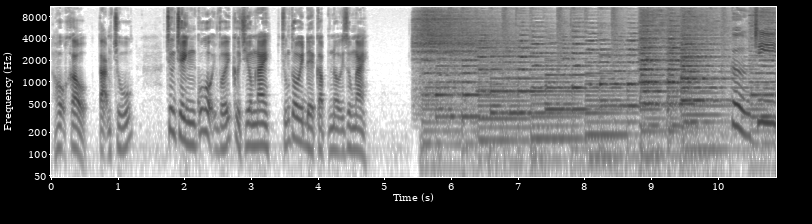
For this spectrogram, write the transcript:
hộ khẩu tạm trú. Chương trình Quốc hội với cử tri hôm nay, chúng tôi đề cập nội dung này. Cử tri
